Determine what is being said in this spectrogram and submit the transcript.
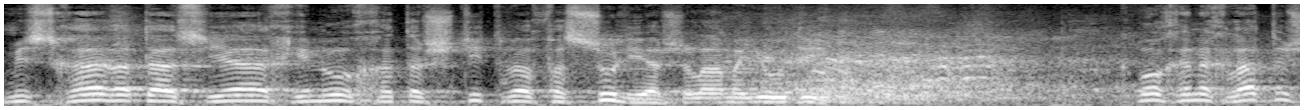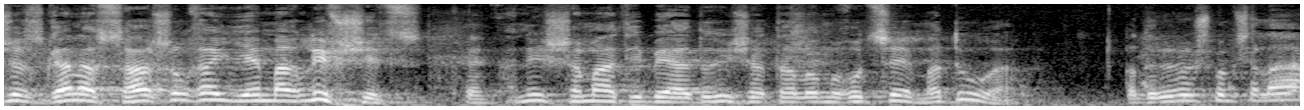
המסחר, התעשייה, החינוך, התשתית והפסוליה של העם היהודי. כמו כן החלטתי שסגן השר שלך יהיה מר ליפשיץ. כן. אני שמעתי בהיעדרי שאתה לא מרוצה, מדוע? אדוני ראש הממשלה,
